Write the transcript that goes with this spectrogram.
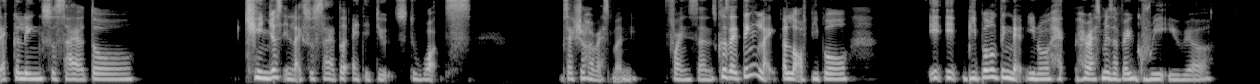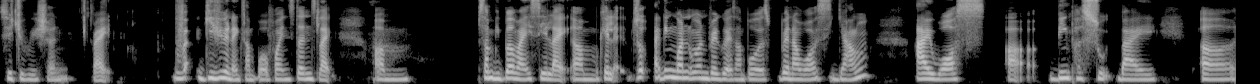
tackling societal changes in like societal attitudes towards sexual harassment, for instance. Because I think like a lot of people, it, it people think that you know ha- harassment is a very gray area situation, right? Give you an example, for instance, like um, some people might say like um, okay, like, so I think one one very good example is when I was young, I was uh being pursued by uh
